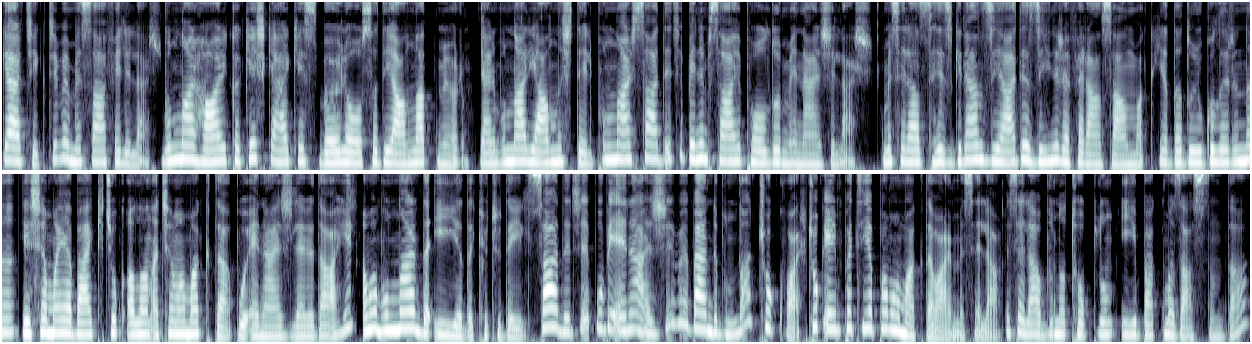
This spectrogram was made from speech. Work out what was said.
gerçekçi ve mesafeliler. Bunlar harika. Keşke herkes böyle olsa diye anlatmıyorum. Yani bunlar yanlış değil. Bunlar sadece benim sahip olduğum enerjiler. Mesela sezgiden ziyade zihni referans almak ya da duygularını yaşamaya belki çok alan açamamak da bu enerjilere dahil. Ama bunlar da iyi ya da kötü değil. Sadece bu bir enerji ve ben de bundan çok var. Çok empati yapamamak da var mesela. Mesela buna toplum iyi bakmaz aslında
